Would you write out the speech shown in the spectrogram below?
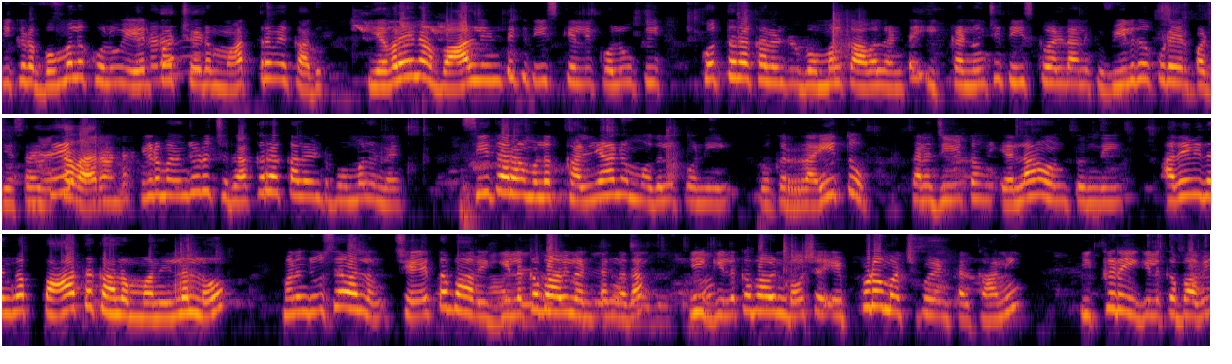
ఇక్కడ బొమ్మల కొలువు ఏర్పాటు చేయడం మాత్రమే కాదు ఎవరైనా వాళ్ళ ఇంటికి తీసుకెళ్ళి కొలువుకి కొత్త రకాలైన బొమ్మలు కావాలంటే ఇక్కడ నుంచి తీసుకువెళ్ళడానికి వీలుగా కూడా ఏర్పాటు చేస్తారు. అయితే ఇక్కడ మనం చూడొచ్చు రకరకాలైన బొమ్మలు ఉన్నాయి. సీతారాముల కళ్యాణం మొదలుకొని ఒక రైతు తన జీవితం ఎలా ఉంటుంది? అదే విధంగా పాతకాలం మన ఇళ్ళలో మనం చూసేవాళ్ళం చేత బావి గిలక బావిలు అంటాం కదా ఈ గిలక బావిని బహుశా ఎప్పుడో మర్చిపోయి ఉంటారు. కానీ ఇక్కడ ఈ గిలక బావి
